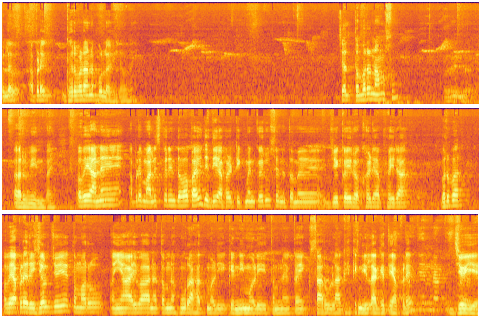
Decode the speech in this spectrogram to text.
પેલા આપણે ઘરવાળાને બોલાવી લો હવે ચાલ તમારું નામ શું? અરવિંદભાઈ હવે આને આપણે માલિશ કરીને દવા પાવી દીધી આપણે ટ્રીટમેન્ટ કર્યું છે ને તમે જે કંઈ રખડ્યા ફર્યા બરાબર? હવે આપણે રિઝલ્ટ જોઈએ તમારું અહીંયા આવ્યા અને તમને શું રાહત મળી કે નહીં મળી તમને કંઈક સારું લાગે કે નહીં લાગે તે આપણે. જોઈએ.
